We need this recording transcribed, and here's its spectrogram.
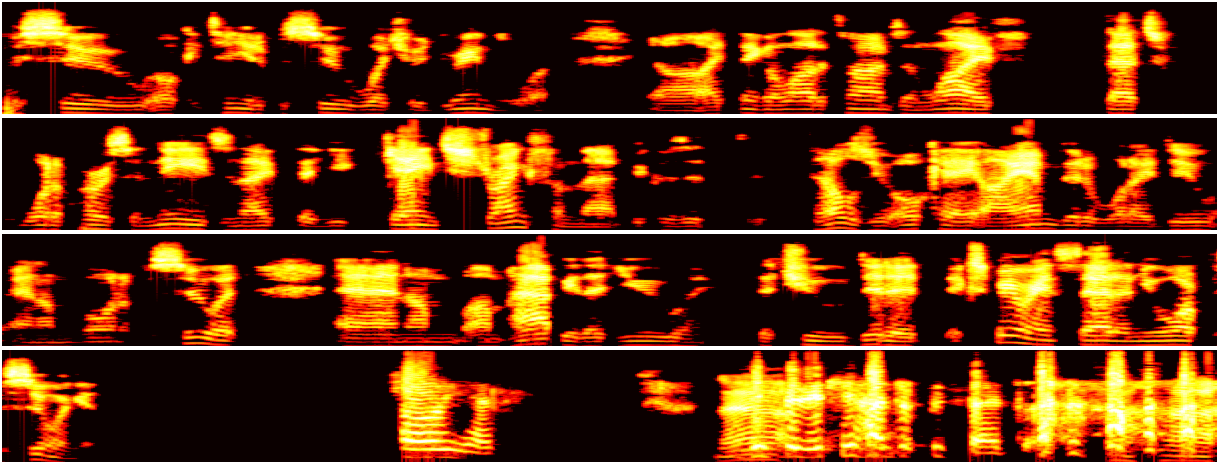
pursue or continue to pursue what your dreams were. Uh, I think a lot of times in life, that's what a person needs, and that, that you gain strength from that because it tells you, okay, I am good at what I do, and I'm going to pursue it, and I'm I'm happy that you that you did it, experienced that, and you are pursuing it. oh yes, Now, definitely hundred percent.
